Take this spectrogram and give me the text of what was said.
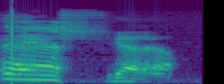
Ash, shut up.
